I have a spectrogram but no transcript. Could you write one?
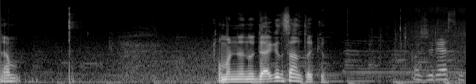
Ne. O man nenudegins ant akių. Pažiūrėsim.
